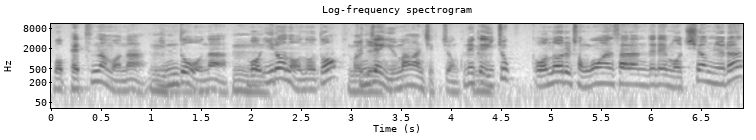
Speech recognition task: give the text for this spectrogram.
뭐 베트남어나 인도어나 음. 뭐 이런 언어도 맞아요. 음. 굉장히 유망한 직종. 그러니까 이쪽 언어를 전공한 사람들의 뭐 취업률은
